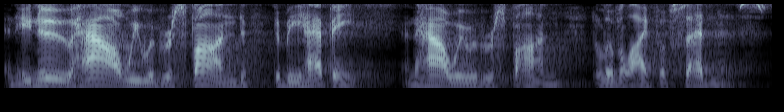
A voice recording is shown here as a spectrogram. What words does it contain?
And He knew how we would respond to be happy and how we would respond to live a life of sadness.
